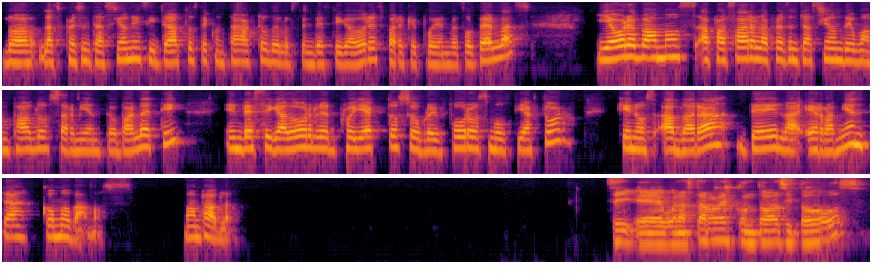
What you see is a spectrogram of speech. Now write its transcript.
las presentaciones y datos de contacto de los investigadores para que puedan resolverlas. Y ahora vamos a pasar a la presentación de Juan Pablo Sarmiento Barletti, investigador del proyecto sobre foros multiactor, que nos hablará de la herramienta Cómo Vamos. Juan Pablo. Sí, eh, buenas tardes con todas y todos.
